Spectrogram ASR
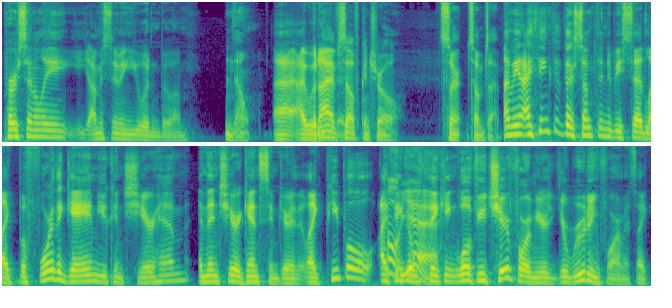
personally, I'm assuming you wouldn't boo him. No. I, I would. But I have self control sometimes. I mean, I think that there's something to be said. Like before the game, you can cheer him and then cheer against him during the. Like people, I Oh, think yeah. are thinking, well, if you cheer for him, you're you're rooting for him. It's like,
